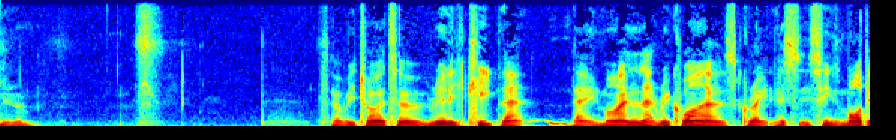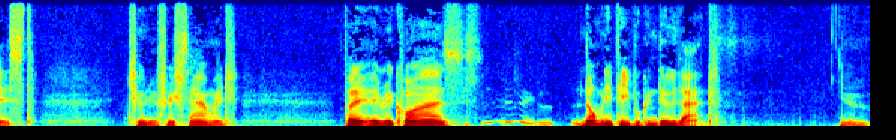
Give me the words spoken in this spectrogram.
know? So we try to really keep that that in mind, and that requires great. it seems modest, tuna fish sandwich, But it, it requires, not many people can do that. You know?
